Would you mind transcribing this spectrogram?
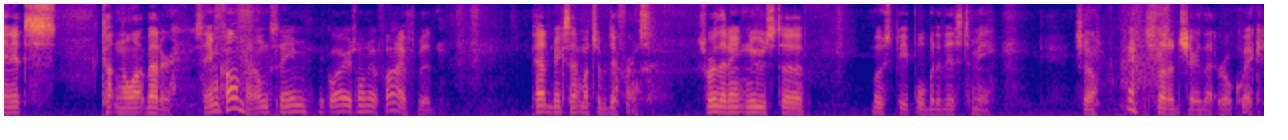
and it's cutting a lot better. Same compound, same Meguiar's 105, but pad makes that much of a difference. Sure, that ain't news to most people, but it is to me. So, yeah, just thought I'd share that real quick.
